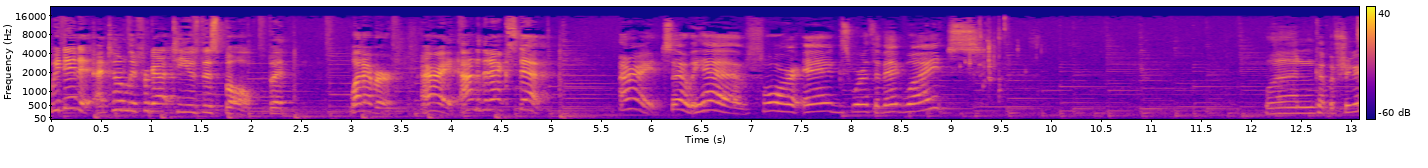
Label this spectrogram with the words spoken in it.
we did it. I totally forgot to use this bowl, but whatever. Alright, on to the next step. Alright, so we have four eggs worth of egg whites. One cup of sugar.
